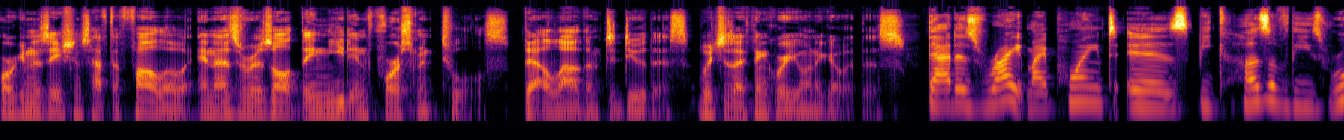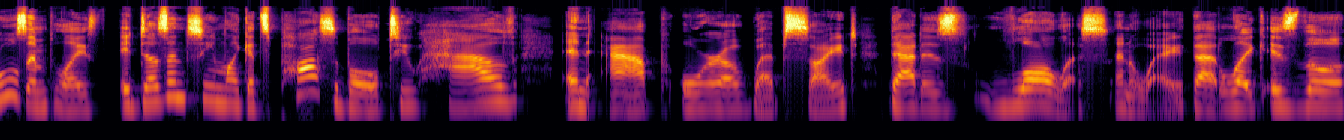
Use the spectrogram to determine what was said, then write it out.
organizations have to follow. And as a result, they need enforcement tools that allow them to do this, which is, I think, where you want to go with this. That is right. My point is because of these rules in place, it doesn't seem like it's possible to have an app or a website that is lawless in a way that like is the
